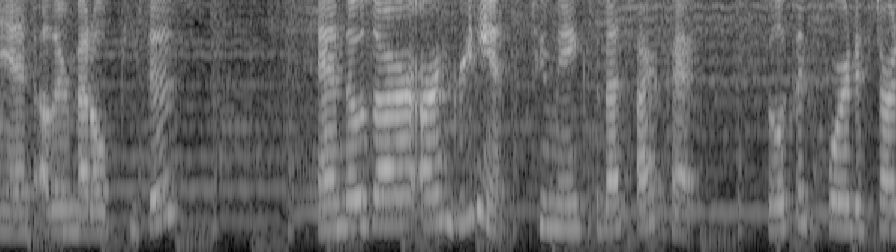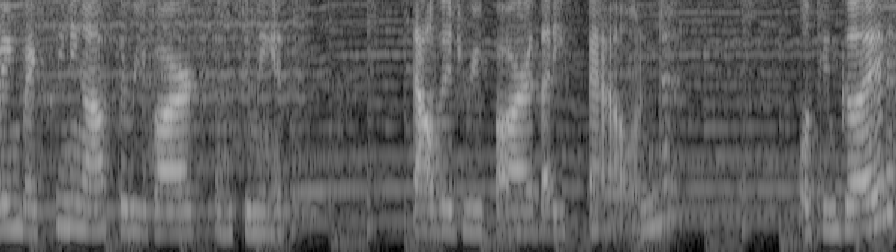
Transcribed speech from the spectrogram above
and other metal pieces. And those are our ingredients to make the best fire pit. So it looks like Ford is starting by cleaning off the rebar, because I'm assuming it's salvage rebar that he found. Looking good.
